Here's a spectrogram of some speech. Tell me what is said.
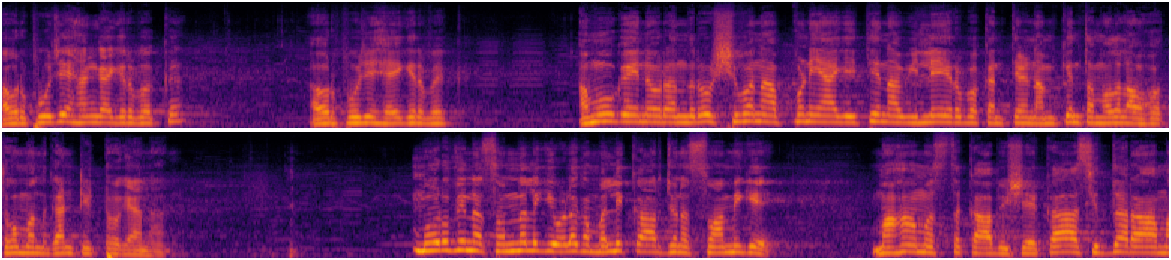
ಅವ್ರ ಪೂಜೆ ಹಂಗಾಗಿರ್ಬೇಕು? ಅವ್ರ ಪೂಜೆ ಹೇಗಿರ್ಬೇಕು? ಅಮೂಗೈನವ್ರು ಅಂದರು, ಶಿವನ ಅಪ್ಪಣೆ ಆಗೈತಿ, ನಾವು ಇಲ್ಲೇ ಇರ್ಬೇಕಂತೇಳಿ ನಮ್ಗಿಂತ ಮೊದಲು ಅವು ಹೊತ್ಕೊಂಬಂದು ಗಂಟು ಇಟ್ಟು ಹೋಗ್ಯಾನ. ಮರುದಿನ ಸೊನ್ನಲಿಗೆ ಒಳಗೆ ಮಲ್ಲಿಕಾರ್ಜುನ ಸ್ವಾಮಿಗೆ ಮಹಾಮಸ್ತಕಾಭಿಷೇಕ ಸಿದ್ಧರಾಮ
